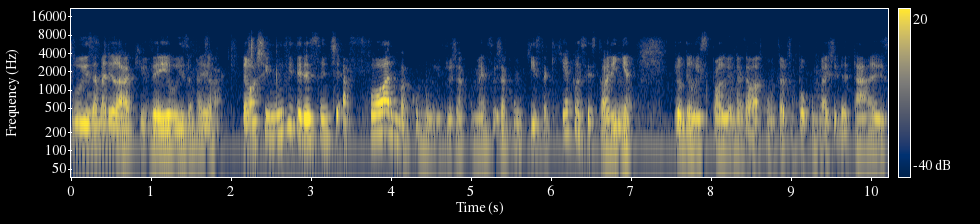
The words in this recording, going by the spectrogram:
Luísa Marilac veio Luísa Marilac. Então eu achei muito interessante a forma como o livro já começa, já conquista. Que é com essa historinha que eu dei um spoiler, mas ela conta com um pouco mais de detalhes,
